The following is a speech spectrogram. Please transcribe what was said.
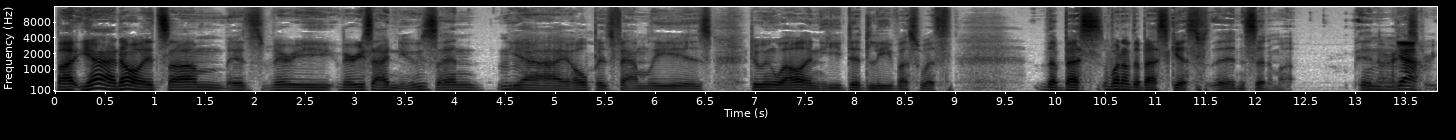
But yeah, no, it's um it's very very sad news and Mhm. yeah, I hope his family is doing well and he did leave us with the best one of the best gifts in cinema in our Mm, Yeah. history.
